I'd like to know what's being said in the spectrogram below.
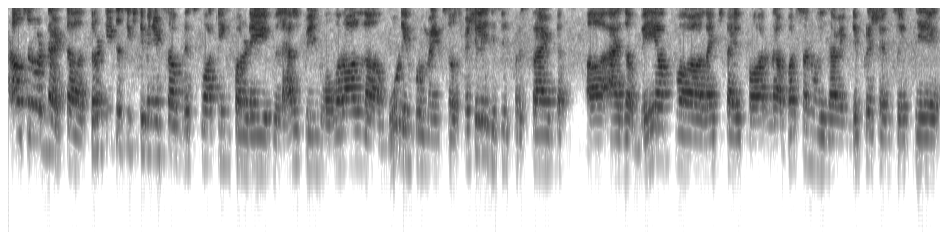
And also note that 30 to 60 minutes of brisk walking per day will help in overall mood improvement. So especially this is prescribed uh, as a way of uh, lifestyle for a person who is having depression. So if they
